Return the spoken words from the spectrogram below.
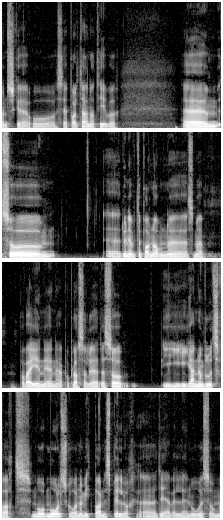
ønsker å se på alternativer. Ehm, så eh, Du nevnte et par navn eh, som er på vei inn, en er på plass allerede. Så i, i gjennombruddsfart, må, målskårende midtbanespiller, eh, det er vel noe som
